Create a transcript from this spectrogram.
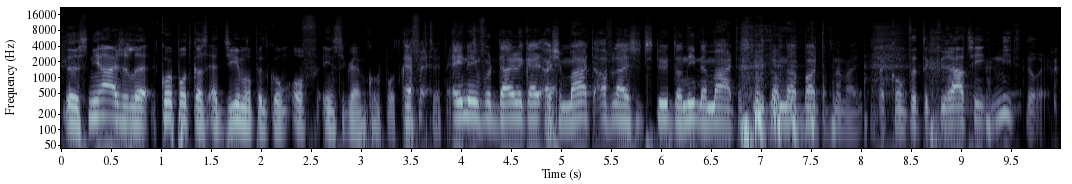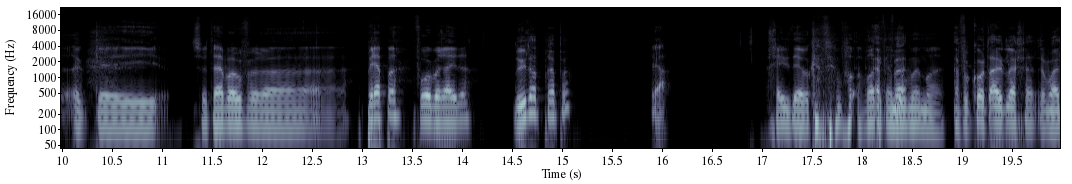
Dus niet aarzelen, corepodcast.gmail.com of Instagram corepodcast of Even Twitter. één ding voor de duidelijkheid. Als je Maarten afluistert, stuur het dan niet naar Maarten. Stuur dan naar Bart of naar mij. Dan komt het de curatie niet door. Oké, zullen we het hebben over eh, preppen, voorbereiden? Doe je dat, preppen? Geen idee wat ik, aan- wat ik aan Even- het doen ben, maar... Even kort uitleggen. Zeg maar,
